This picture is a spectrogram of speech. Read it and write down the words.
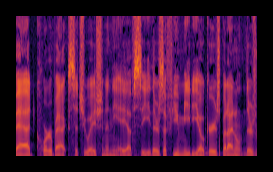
bad quarterback situation in the AFC. There's a few mediocres, but I don't. There's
